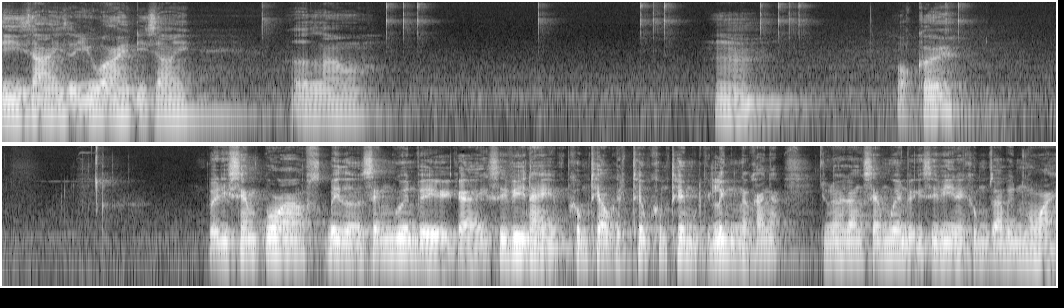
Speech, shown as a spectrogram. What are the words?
design the UI design allow hmm ok. Vậy thì xem qua bây giờ xem nguyên về cái CV này không theo cái thêm không thêm một cái link nào khác nhá. Chúng ta đang xem nguyên về cái CV này không ra bên ngoài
